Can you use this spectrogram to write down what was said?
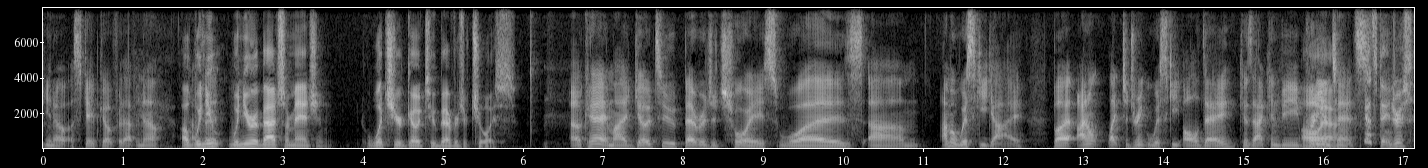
you know, a scapegoat for that, but no. Uh, when you it. when you're at Bachelor Mansion, what's your go to beverage of choice? Okay, my go-to beverage of choice was um, I'm a whiskey guy, but I don't like to drink whiskey all day because that can be Oh, pretty yeah. intense. That's dangerous,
